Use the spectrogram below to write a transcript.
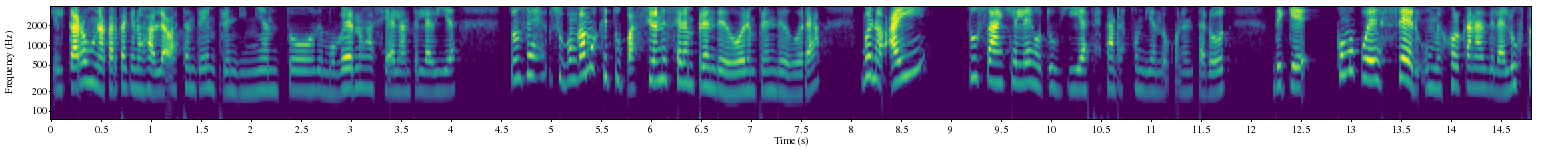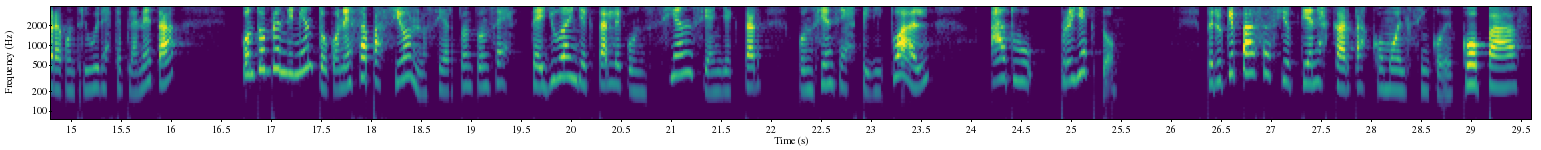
El carro es una carta que nos habla bastante de emprendimiento, de movernos hacia adelante en la vida. Entonces, supongamos que tu pasión es ser emprendedor, emprendedora. Bueno, ahí tus ángeles o tus guías te están respondiendo con el tarot de que cómo puedes ser un mejor canal de la luz para contribuir a este planeta con tu emprendimiento, con esa pasión, ¿no es cierto? Entonces, te ayuda a inyectarle conciencia, a inyectar conciencia espiritual a tu proyecto. Pero ¿qué pasa si obtienes cartas como el 5 de copas,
